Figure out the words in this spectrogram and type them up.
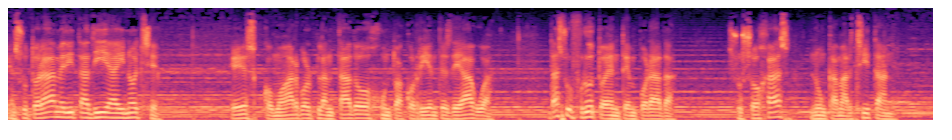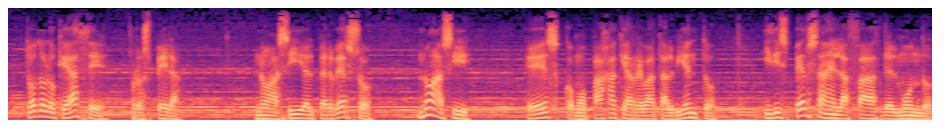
en su Torá medita día y noche. Es como árbol plantado junto a corrientes de agua, da su fruto en temporada, sus hojas nunca marchitan, todo lo que hace prospera. No así el perverso, no así, es como paja que arrebata el viento y dispersa en la faz del mundo.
